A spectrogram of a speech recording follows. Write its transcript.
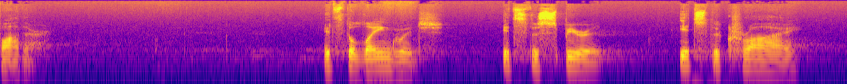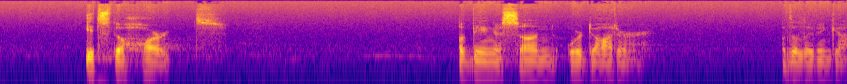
Father. It's the language, it's the spirit, it's the cry, it's the heart of being a son or daughter of the living God.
